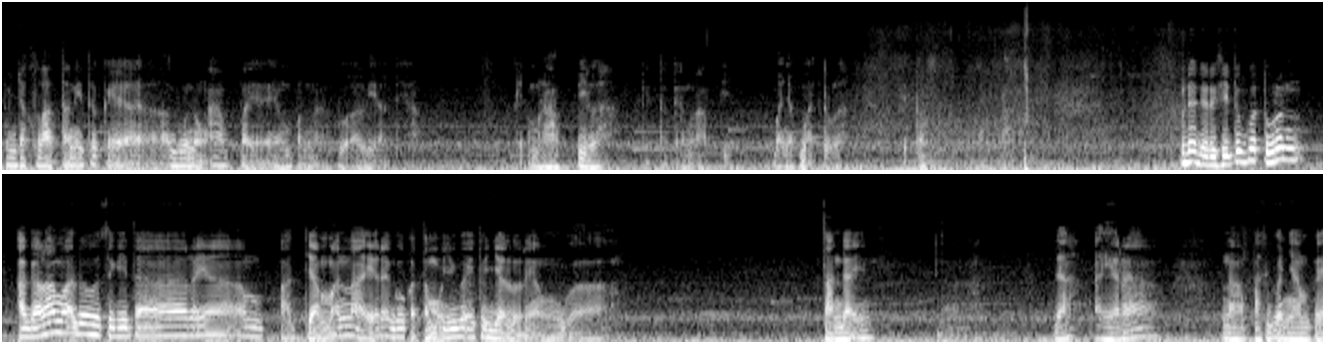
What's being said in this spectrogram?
puncak selatan itu kayak gunung apa ya yang pernah gua lihat ya kayak merapi lah gitu kayak merapi banyak batu lah gitu. Udah dari situ gue turun agak lama tuh sekitar ya empat jaman lah akhirnya gue ketemu juga itu jalur yang gue tandain. Dah akhirnya nah pas gue nyampe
